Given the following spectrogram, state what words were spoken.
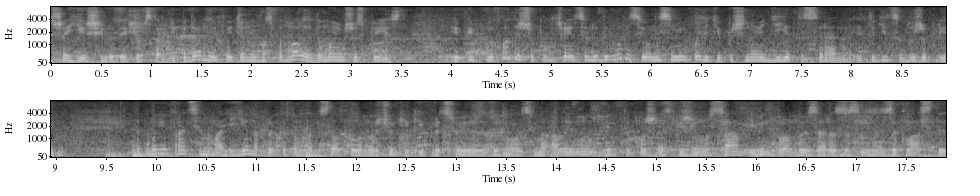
ще гірші люди, які обставини. І підемо їх витягнемо з підвалу і дамо їм щось поїсти. І, і виходить, що виходить, люди вулиці, вони самі входять і починають діяти зсередини. І тоді це дуже плідно. Такої праці немає. Є, наприклад, там Владислав Паламарчук, який працює з однолицями, але ну він також, скажімо, сам і він пробує зараз закласти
